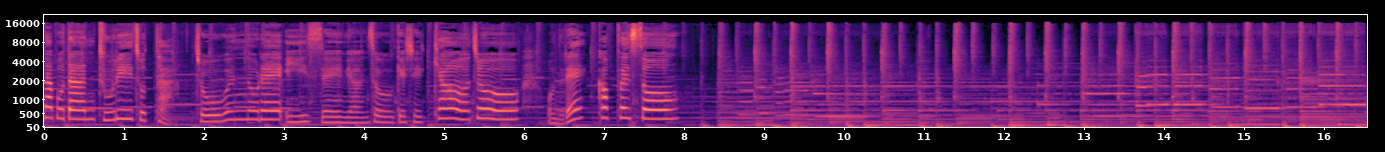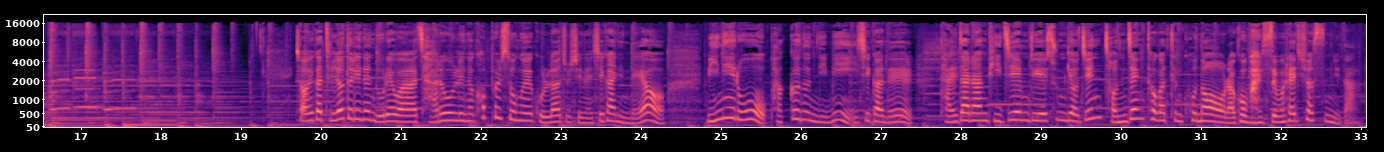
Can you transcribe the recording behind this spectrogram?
하나보단 둘이 좋다. 좋은 노래 있으면 소개시켜줘. 오늘의 커플송. 저희가 들려드리는 노래와 잘 어울리는 커플송을 골라주시는 시간인데요. 미니로 박근우 님이 이 시간을 달달한 BGM 뒤에 숨겨진 전쟁터 같은 코너라고 말씀을 해주셨습니다.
